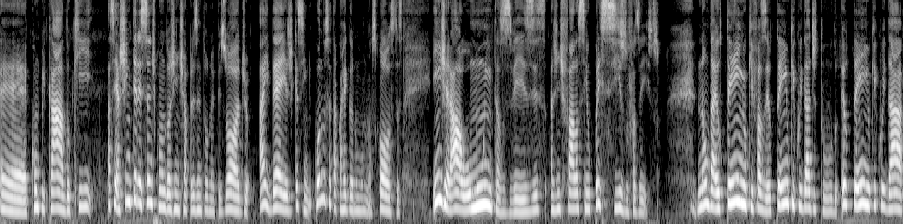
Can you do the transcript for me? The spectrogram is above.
é complicado que assim, achei interessante quando a gente apresentou no episódio a ideia de que, assim, quando você está carregando o mundo nas costas, em geral, ou muitas vezes, a gente fala assim: eu preciso fazer isso. Não dá, eu tenho que fazer, eu tenho que cuidar de tudo, eu tenho que cuidar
